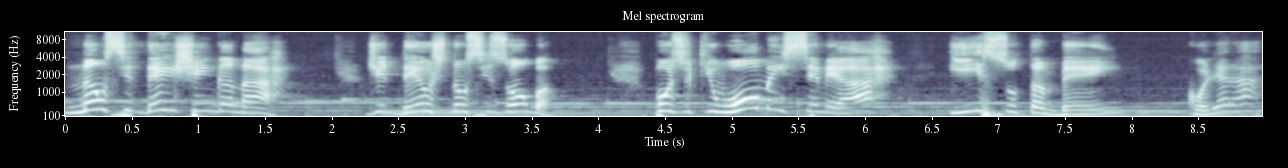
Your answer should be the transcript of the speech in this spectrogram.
Não se deixe enganar, de Deus não se zomba, pois o que o homem semear, isso também colherá.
